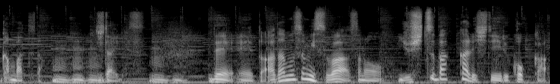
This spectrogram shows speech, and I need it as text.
頑張ってた時代です。で、えー、とアダム・スミスはその輸出ばっかりしている国家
